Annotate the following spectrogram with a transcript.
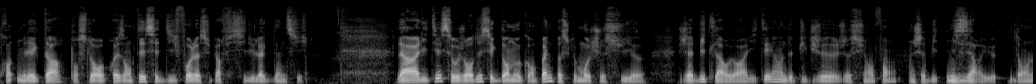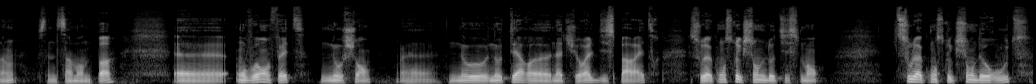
30 000 hectares, pour se le représenter, c'est 10 fois la superficie du lac d'Annecy. La réalité, c'est aujourd'hui, c'est que dans nos campagnes, parce que moi, je suis, euh, j'habite la ruralité hein, depuis que je, suis enfant. J'habite misérieux dans l'Ain, ça ne s'invente pas. Euh, on voit en fait nos champs, nos, nos, terres naturelles disparaître sous la construction de lotissements, sous la construction de routes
